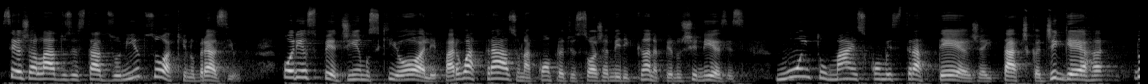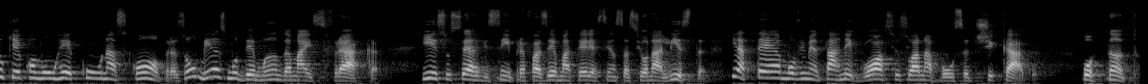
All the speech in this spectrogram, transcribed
seja lá dos Estados Unidos ou aqui no Brasil. Por isso, pedimos que olhe para o atraso na compra de soja americana pelos chineses, muito mais como estratégia e tática de guerra do que como um recuo nas compras ou mesmo demanda mais fraca. Isso serve sim para fazer matéria sensacionalista e até movimentar negócios lá na Bolsa de Chicago. Portanto,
